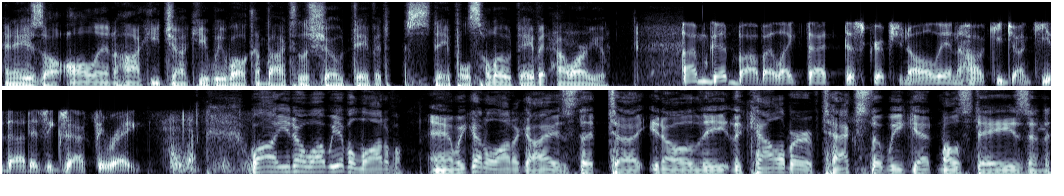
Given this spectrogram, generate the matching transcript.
and he's an all-in hockey junkie. We welcome back to the show David Staples. Hello, David. How are you? I'm good, Bob. I like that description, all-in hockey junkie. That is exactly right. Well, you know what? We have a lot of them, and we got a lot of guys that, uh, you know, the, the caliber of text that we get most days, and,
